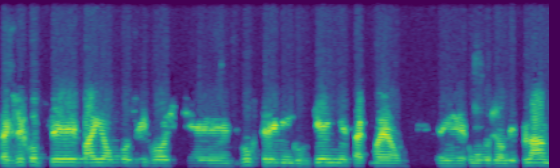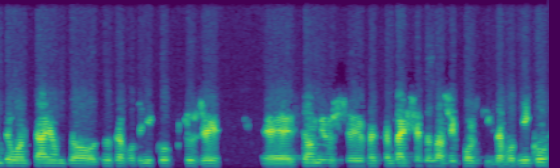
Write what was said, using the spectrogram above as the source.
Także chłopcy mają możliwość dwóch treningów dziennie, tak mają ułożony plan, dołączają do, do zawodników, którzy e, są już w SMS-ie do naszych polskich zawodników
